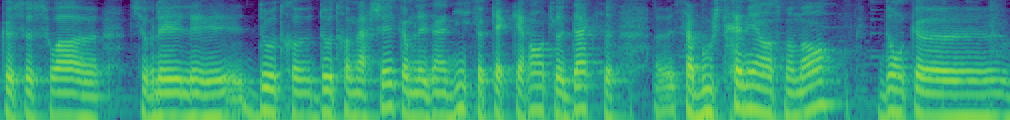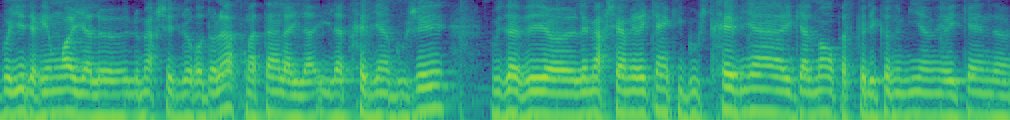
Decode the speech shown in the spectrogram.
que ce soit sur d'autres marchés comme les indices, le CAC 40, le DAX, ça bouge très bien en ce moment. Donc euh, vous voyez derrière moi il y a le, marché de l'euro-dollar, ce matin là il a, très bien bougé. Vous avez euh, les marchés américains qui bougent très bien également parce que l'économie américaine euh,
